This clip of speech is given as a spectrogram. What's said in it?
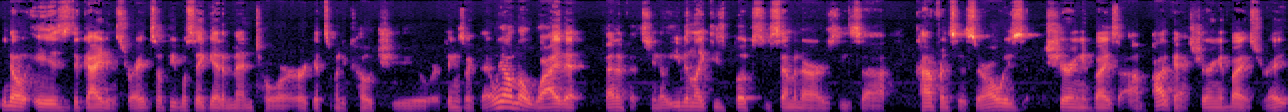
you know, is the guidance, right? So people say get a mentor or get someone to coach you or things like that. we all know why that benefits. You know, even like these books, these seminars, these uh, conferences, they're always sharing advice on podcasts, sharing advice, right?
